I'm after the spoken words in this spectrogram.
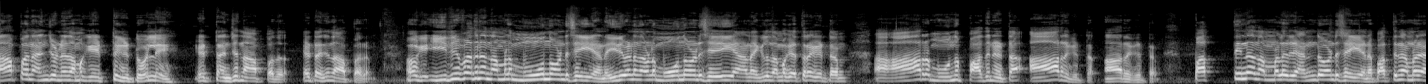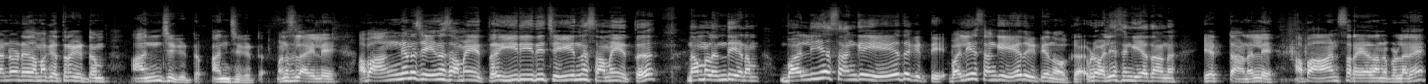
നാൽപ്പതിന് അഞ്ച് കൊണ്ട് നമുക്ക് എട്ട് കിട്ടും അല്ലേ? എട്ടഞ്ച് നാൽപ്പത് എട്ടഞ്ച് നാൽപ്പത് ഓക്കെ ഇരുപതിന് നമ്മൾ മൂന്ന് കൊണ്ട് ചെയ്യുകയാണ്. ഇരുപതിന് നമ്മൾ മൂന്ന് കൊണ്ട് ചെയ്യുകയാണെങ്കിൽ നമുക്ക് എത്ര കിട്ടും? ആറ് മൂന്ന് പതിനെട്ട് ആറ് കിട്ടും. ആറ് കിട്ടും. പത്തിന് നമ്മൾ രണ്ട് കൊണ്ട് ചെയ്യണം. പത്തിന് നമ്മൾ രണ്ട് കൊണ്ട് നമുക്ക് എത്ര കിട്ടും? അഞ്ച് കിട്ടും. അഞ്ച് കിട്ടും. മനസ്സിലായില്ലേ? അപ്പോൾ അങ്ങനെ ചെയ്യുന്ന സമയത്ത് ഈ രീതി ചെയ്യുന്ന സമയത്ത് നമ്മൾ എന്ത് ചെയ്യണം? വലിയ സംഖ്യ ഏത് കിട്ടി? വലിയ സംഖ്യ ഏത് കിട്ടിയെന്ന് നോക്കുക. ഇവിടെ വലിയ സംഖ്യ ഏതാണ്? എട്ടാണ് അല്ലേ? അപ്പോൾ ആൻസർ ഏതാണ് പിള്ളേരെ?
